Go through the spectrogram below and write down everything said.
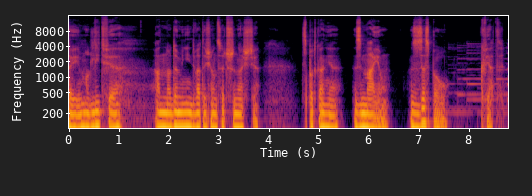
Tej modlitwie Anno Domini 2013 spotkanie z Mają z zespołu Kwiaty.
